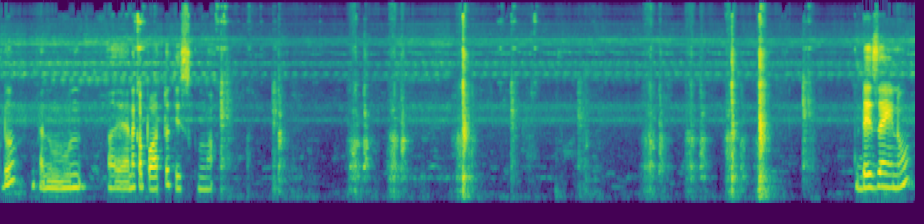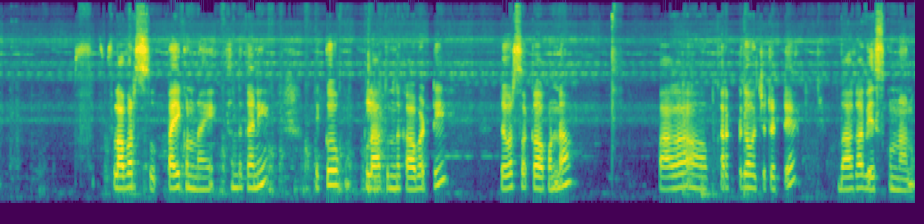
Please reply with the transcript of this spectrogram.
ఇప్పుడు మనం ముం- ఆ వెనక పార్ట్ తీసుకుందాం. డిజైను ఫ్లవర్స్ పైకి ఉన్నాయి అందుకని ఎక్కువ క్లాత్ ఉంది కాబట్టి రివర్స్ కాకుండా బాగా కరెక్ట్గా వచ్చేటట్టే బాగా వేసుకున్నాను.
